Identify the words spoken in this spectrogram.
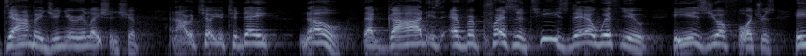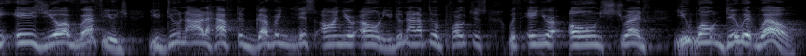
damage in your relationship. And I would tell you today, no, that God is ever present. He's there with you. He is your fortress. He is your refuge. You do not have to govern this on your own. You do not have to approach this within your own strength. You won't do it well.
